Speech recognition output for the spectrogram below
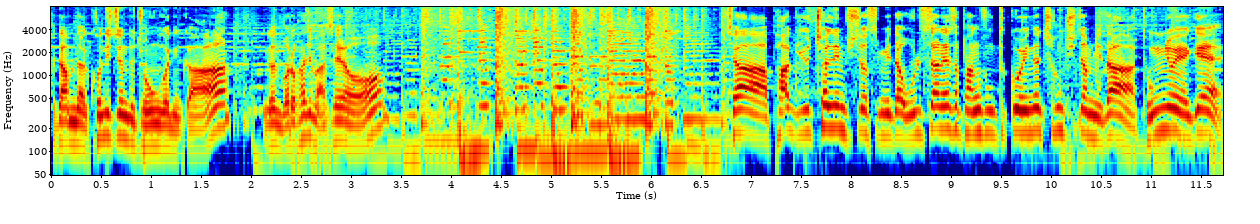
그 다음날 컨디션도 좋은 거니까 이건 뭐라고 하지 마세요. 자, 박유철님 주셨습니다. 울산에서 방송 듣고 있는 청취자입니다. 동료에게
